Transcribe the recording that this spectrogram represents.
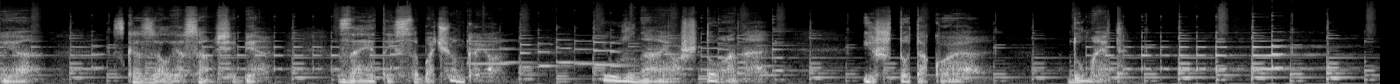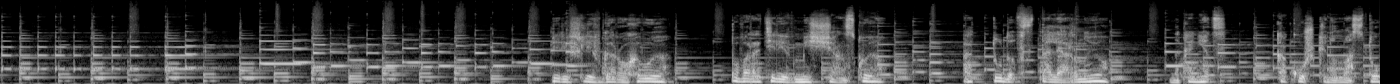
я», — сказал я сам себе, — «за этой собачонкою и узнаю, что она и что такое думает». Перешли в Гороховую, поворотили в Мещанскую, оттуда в Столярную, наконец, к Акушкину мосту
